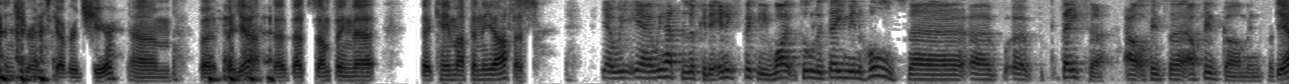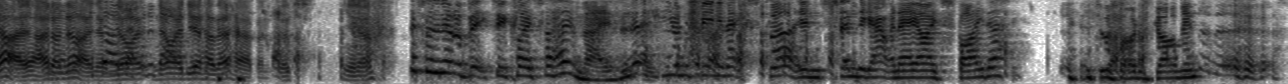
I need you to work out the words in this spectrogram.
insurance coverage here, um, but but yeah, that, that's something that that came up in the office. Yeah, we yeah we had to look at it. Inexplicably wiped all of Damian Hall's uh, uh, uh, data out of his uh, out of his Garmin. For yeah, I, I, don't know. I have no, no idea how that happened. That's you know. It's a little bit too close for home, that isn't it? You're being an expert in sending out an AI spider into the world of Garmin.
